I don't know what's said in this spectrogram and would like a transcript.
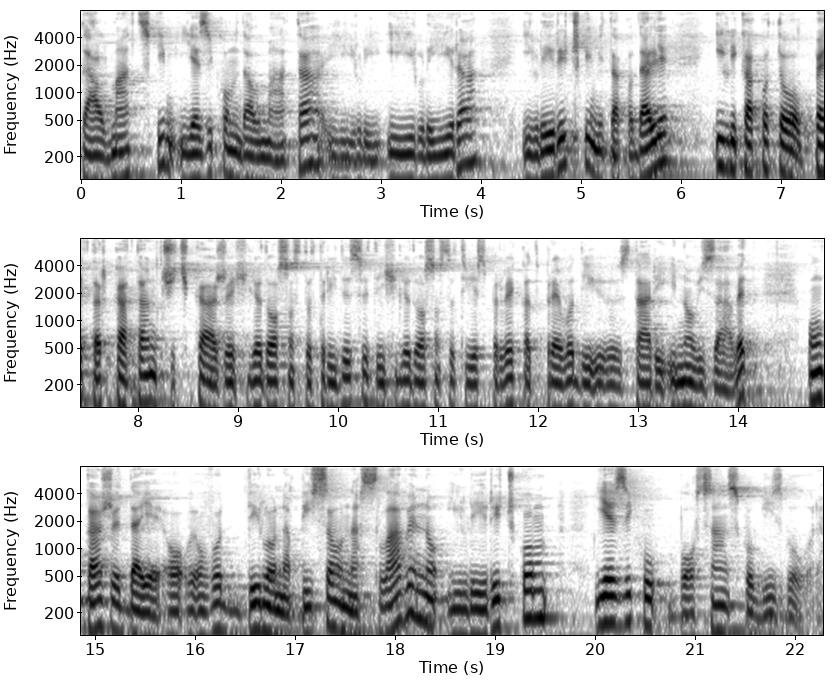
dalmatskim, jezikom dalmata ili i lira i liričkim i tako dalje, ili kako to Petar Katančić kaže 1830. i 1831. kad prevodi e, Stari i Novi Zavet, on kaže da je ovo dilo napisao na slaveno i liričkom jeziku bosanskog izgovora.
